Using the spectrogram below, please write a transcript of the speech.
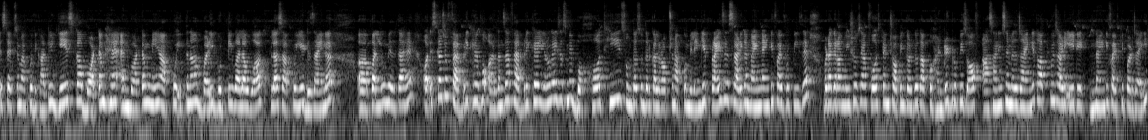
इस टाइप से मैं आपको दिखाती हूँ, ये इसका बॉटम है। एंड बॉटम में आपको इतना बड़ी बुट्टी वाला वर्क प्लस आपको ये डिज़ाइनर पल्लू मिलता है और इसका जो फैब्रिक है, वो ऑर्गेन्जा फैब्रिक है। यू नो गाइज़ इसमें बहुत ही सुंदर सुंदर कलर ऑप्शन आपको मिलेंगे। प्राइस इस साड़ी का नाइन नाइन्टी फाइव रुपीज़ है बट अगर आप मीशो से आप फ़र्स्ट टाइम शॉपिंग करते हो तो आपको हंड्रेड रुपीज़ ऑफ़ आसानी से मिल जाएँगे तो आपको sari at eight ninety five की पड़ जाएगी।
